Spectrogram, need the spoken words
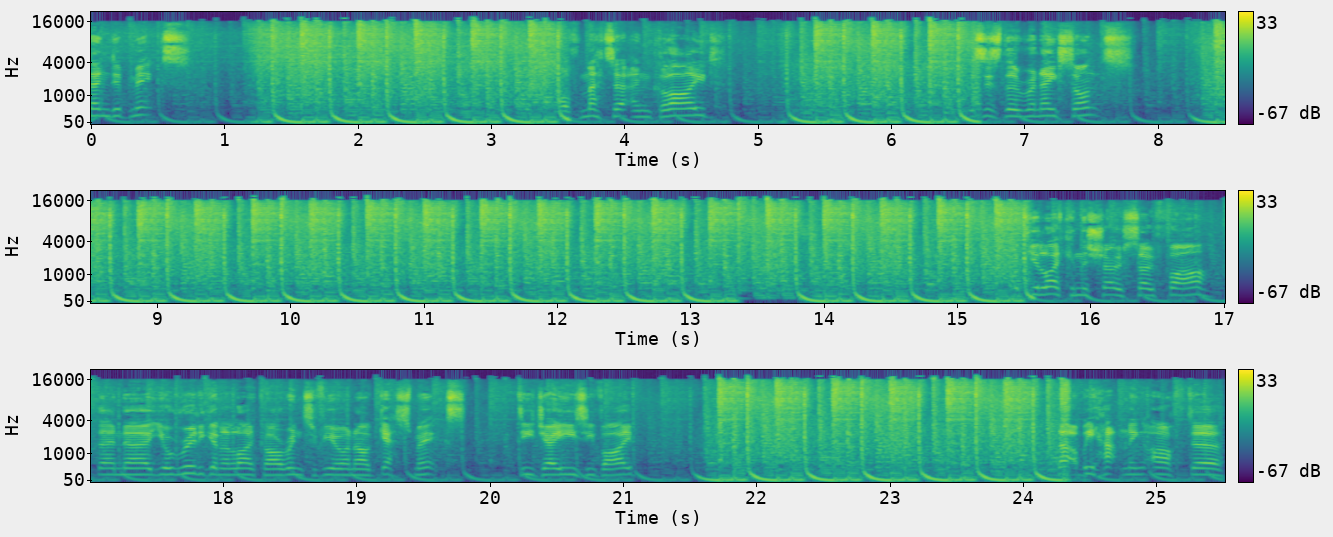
Extended mix of Metta and Glyde. This is the Renaissance. If you're liking the show so far, then uh, you're really going to like our interview and our guest mix, DJ EazyVibe. That'll be happening after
